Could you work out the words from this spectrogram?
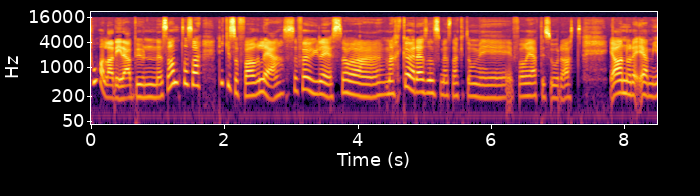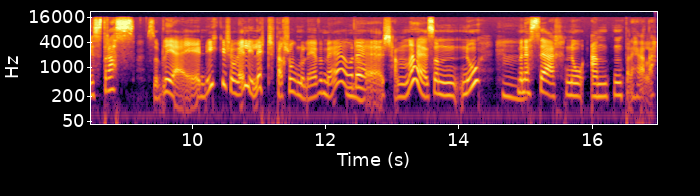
tåler de der bunnene, sant. Altså, de er ikke så farlige. Selvfølgelig så eh, merker jeg det, sånn som jeg snakket om i forrige episode, at ja, når det er mye stress, så blir jeg ikke så veldig lett person å leve med, og det kjenner jeg sånn nå. Mm. Men jeg ser nå enden på det hele.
